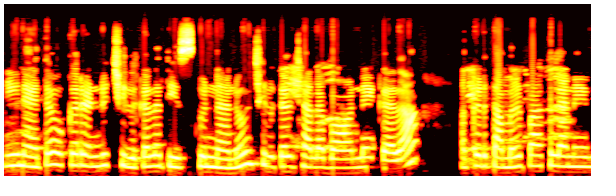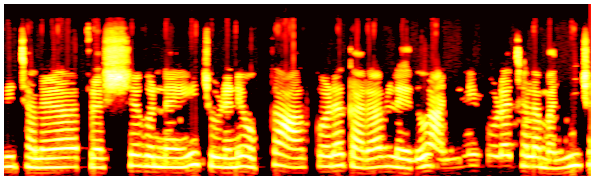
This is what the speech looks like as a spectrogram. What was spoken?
నేనైతే ఒక రెండు చిలుకలు తీసుకున్నాను. చిలుకలు చాలా బాగున్నాయి కదా. అక్కడ తమలపాకులు అనేవి చాలా ఫ్రెష్గా ఉన్నాయి. చూడండి ఒక్క ఆకు కూడా ఖరాబ్ లేదు. అన్నీ కూడా చాలా మంచి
